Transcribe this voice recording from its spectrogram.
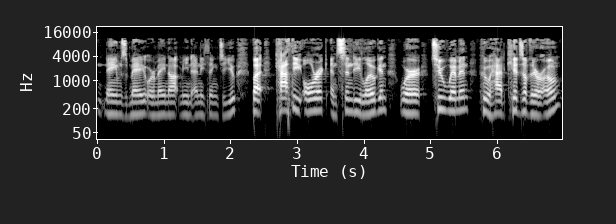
names may or may not mean anything to you, but Kathy Ulrich and Cindy Logan were two women who had kids of their own,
